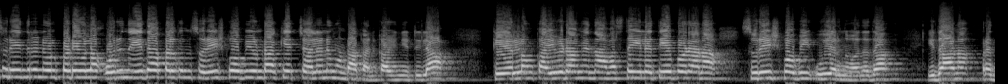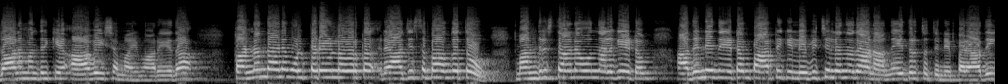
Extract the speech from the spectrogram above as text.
സുരേന്ദ്രൻ ഉൾപ്പെടെയുള്ള ഒരു നേതാക്കൾക്കും സുരേഷ് ഗോപി ഉണ്ടാക്കിയ ചലനം ഉണ്ടാക്കാൻ കഴിഞ്ഞിട്ടില്ല. കേരളം കൈവിടാമെന്ന അവസ്ഥയിലെത്തിയപ്പോഴാണ് സുരേഷ് ഗോപി ഉയർന്നു വന്നത്. ഇതാണ് പ്രധാനമന്ത്രിക്ക് ആവേശമായി മാറിയത്. കണ്ണന്താനം ഉൾപ്പെടെയുള്ളവർക്ക് രാജ്യസഭാ അംഗത്വവും മന്ത്രിസ്ഥാനവും നൽകിയിട്ടും അതിന്റെ നേട്ടം പാർട്ടിക്ക് ലഭിച്ചില്ലെന്നതാണ് നേതൃത്വത്തിന്റെ പരാതി.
